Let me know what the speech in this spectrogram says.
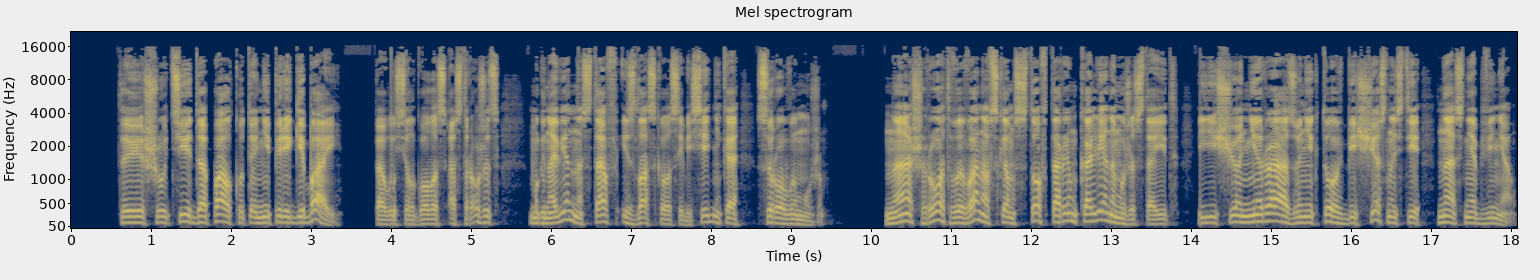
— Ты шути да палку-то не перегибай, — повысил голос острожец, мгновенно став из ласкового собеседника суровым мужем. Наш род в Ивановском сто вторым коленом уже стоит, и еще ни разу никто в бесчестности нас не обвинял.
